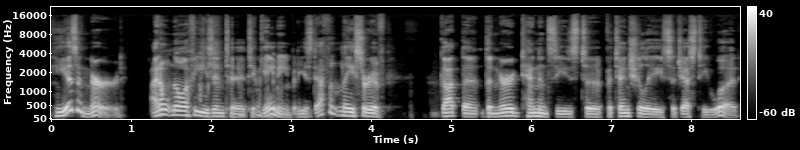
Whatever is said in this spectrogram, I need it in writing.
he is a nerd. I don't know if he's into to gaming, but he's definitely sort of got the the nerd tendencies to potentially suggest he would.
